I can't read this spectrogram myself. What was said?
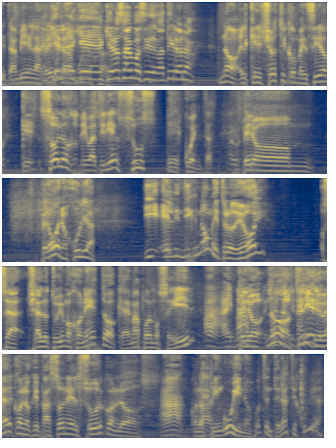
que también en las redes. Que- enojado. que no sabemos si debatir o no. No, el que yo estoy convencido que solo debatiría en sus eh, cuentas. Pero, mm, pero bueno, Julia, ¿y el indignómetro de hoy? O sea, ya lo tuvimos con esto, que además podemos seguir. Ah, hay más. Pero no, tiene que ver con lo que pasó en el sur con los, Ah, con los pingüinos. ¿Vos te enteraste, Julia?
